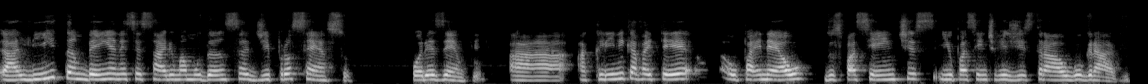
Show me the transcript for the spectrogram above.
ali também é necessário uma mudança de processo. Por exemplo, a, a clínica vai ter o painel dos pacientes e o paciente registra algo grave.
